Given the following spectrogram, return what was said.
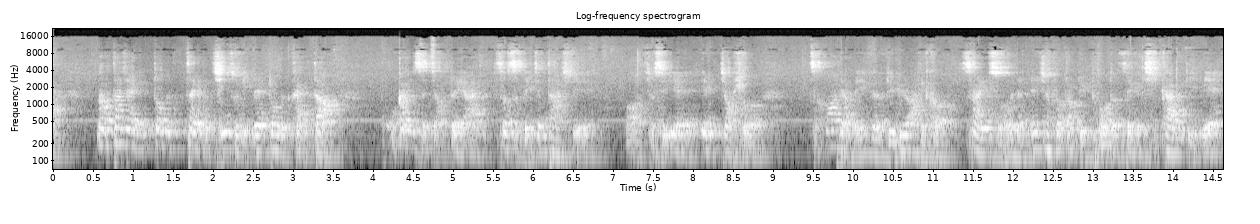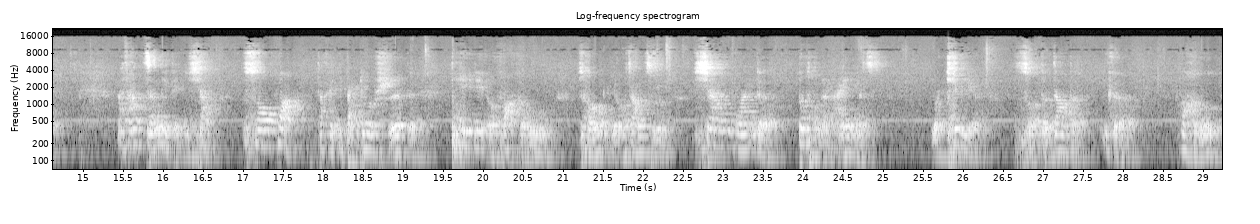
那大家都在很清楚里面都有看到，我刚才是讲对岸，这是北京大学哦，就是叶叶教授发表的一个 review article，在所谓的 Nature Photo Report 这个期刊里面。那他整理了一下，说话大概一百六十个低劣的化合物，从牛樟芝相关的不同的来源的 material。所得到的一个化合物，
